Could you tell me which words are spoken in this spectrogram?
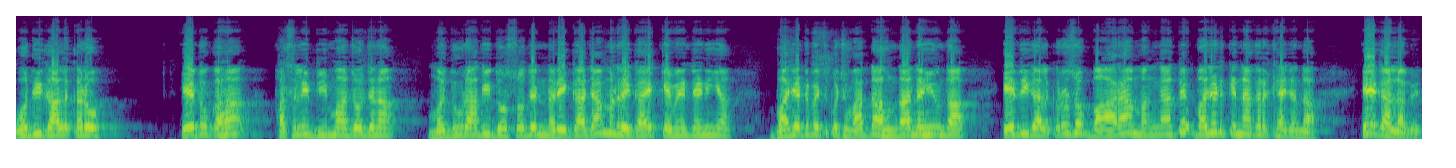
ਉਹਦੀ ਗੱਲ ਕਰੋ। ਇਹ ਤੋਂ ਕਹਾ, ਫਸਲੀ ਬੀਮਾ ਯੋਜਨਾ, ਮਜ਼ਦੂਰਾਂ ਦੀ 200 ਦਿਨ ਨਰੇਗਾ ਜਾਂ ਮਨਰੇਗਾ, ਇਹ ਕਿਵੇਂ ਦੇਣੀ ਆ? ਬਜਟ ਵਿੱਚ ਕੁਝ ਵਾਧਾ ਹੁੰਦਾ, ਨਹੀਂ ਹੁੰਦਾ? ਇਹਦੀ ਗੱਲ ਕਰੋ, ਸੋ 12 ਮੰਗਾਂ ਤੇ ਬਜਟ ਕਿੰਨਾ ਕੁ ਰੱਖਿਆ ਜਾਂਦਾ? ਇਹ ਗੱਲ ਆਵੇ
